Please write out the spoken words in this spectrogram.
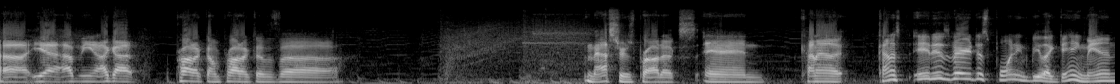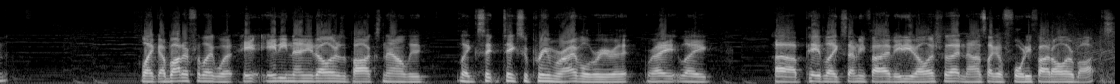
Uh, yeah, I mean, I got product on product of uh, Masters products, and kind of, kind of, it is very disappointing to be like, dang, man. Like I bought it for like what 80 90 dollars a box now. Like, like take Supreme Rivalry, right? right? Like, uh, paid like 75 80 dollars for that. Now it's like a 45 dollar box.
